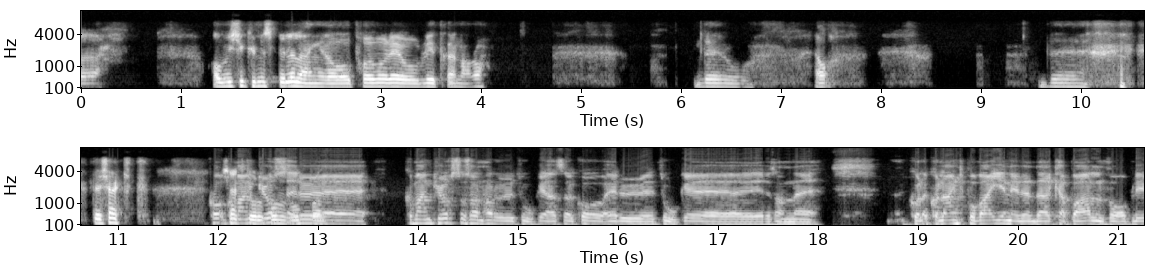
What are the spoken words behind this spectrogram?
eh, av ikke kunne spille lenger og prøve det å bli trener, da. Det er jo Ja. Det, det er kjekt. Hvor, kjekt hvor, mange kurs er du, eh, hvor mange kurs og sånn har du tatt? Altså, er, du tatt er det sånn eh, hvor, hvor, langt på veien i den der kabalen for å bli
